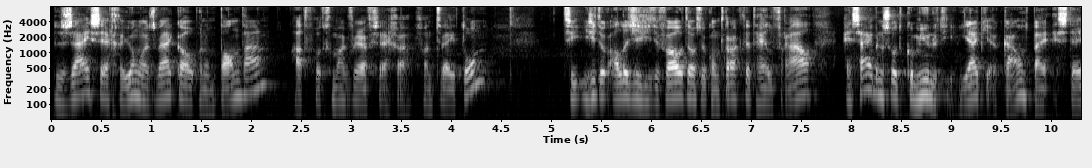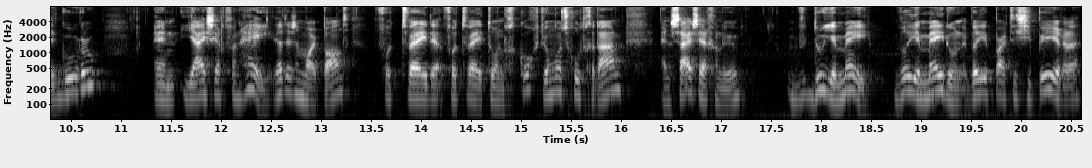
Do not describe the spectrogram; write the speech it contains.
Zij zeggen, jongens, wij kopen een pand aan. Had voor het gemak weer even zeggen, van 2 ton. Je ziet ook alles, je ziet de foto's, de contracten, het hele verhaal. En zij hebben een soort community. Jij hebt je account bij Estate Guru. En jij zegt van, hé, hey, dat is een mooi pand. Voor, tweede, voor twee ton gekocht, jongens, goed gedaan. En zij zeggen nu, doe je mee? Wil je meedoen? Wil je participeren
